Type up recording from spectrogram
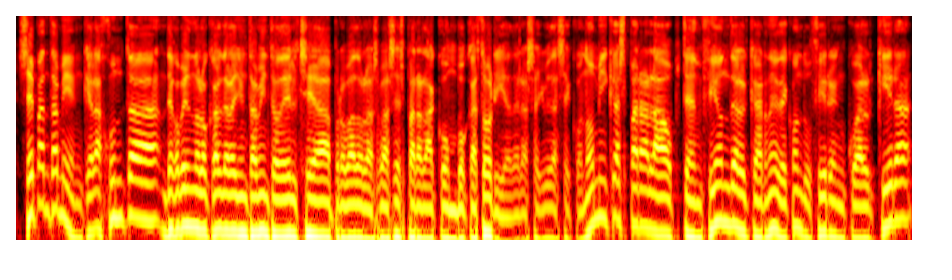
Sepan también que la Junta de Gobierno Local del Ayuntamiento de Elche ha aprobado las bases para la convocatoria de las ayudas económicas para la obtención del carnet de conducir en cualquiera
